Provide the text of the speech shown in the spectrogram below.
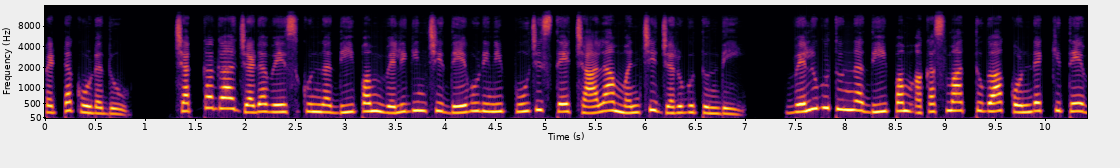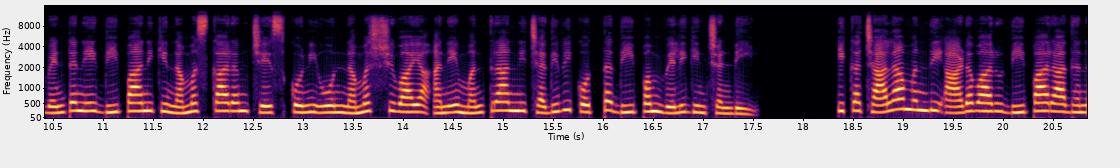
పెట్టకూడదు. చక్కగా జడ వేసుకున్న దీపం వెలిగించి దేవుడిని పూజిస్తే చాలా మంచి జరుగుతుంది. వెలుగుతున్న దీపం అకస్మాత్తుగా కొండెక్కితే వెంటనే దీపానికి నమస్కారం చేసుకొని ఓం నమశివాయ అనే మంత్రాన్ని చదివి కొత్త దీపం వెలిగించండి. ఇక చాలామంది ఆడవారు దీపారాధన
